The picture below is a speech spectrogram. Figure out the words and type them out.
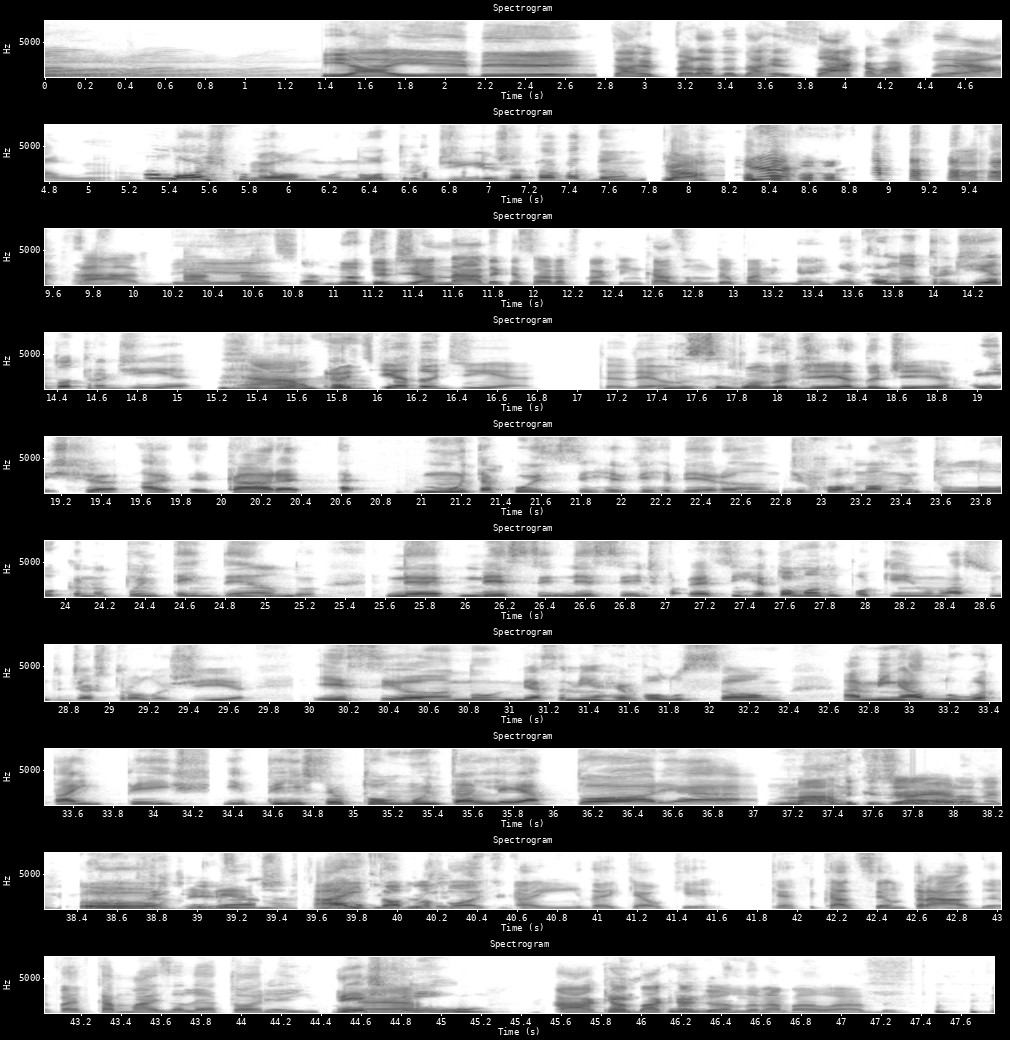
E aí, Bi? Tá recuperada da ressaca, Marcelo? Lógico, meu amor. No outro dia já tava dando. Passado, passado. Bicha. No outro dia, nada, que a senhora ficou aqui em casa, não deu pra ninguém. Então, no outro dia do outro dia. Ah, No outro tá. dia do dia. Entendeu? No segundo dia do dia. Bicha, a- é, cara, é, muita coisa se reverberando de forma muito louca, não tô entendendo, né? Nesse, nesse, assim, retomando um pouquinho no assunto de astrologia, esse ano, nessa minha revolução, a minha lua tá em peixe e, bicha, eu tô muito aleatória. Mais do que já era, né? Eu não tô entendendo. Aí toma vodka ainda e quer o quê? Quer ficar centrada? Vai ficar mais aleatória ainda. Peixinho. Pra acabar Perfeito. cagando na balada.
